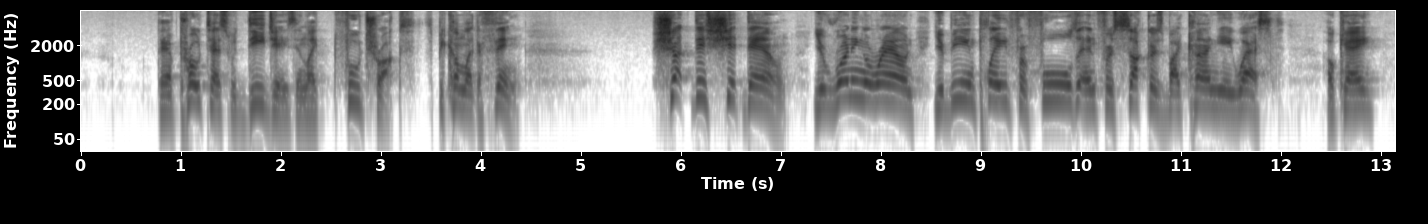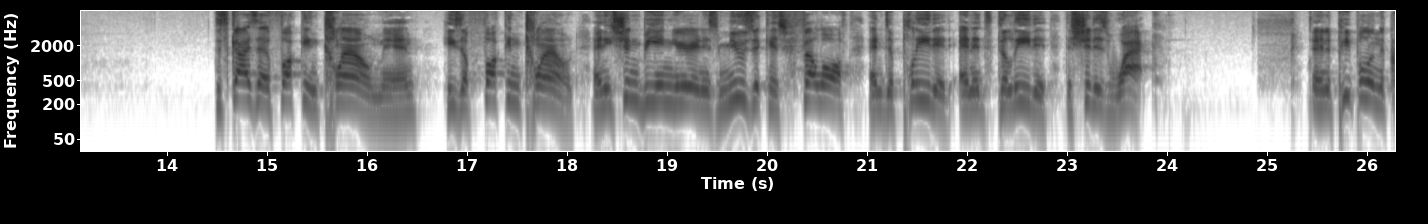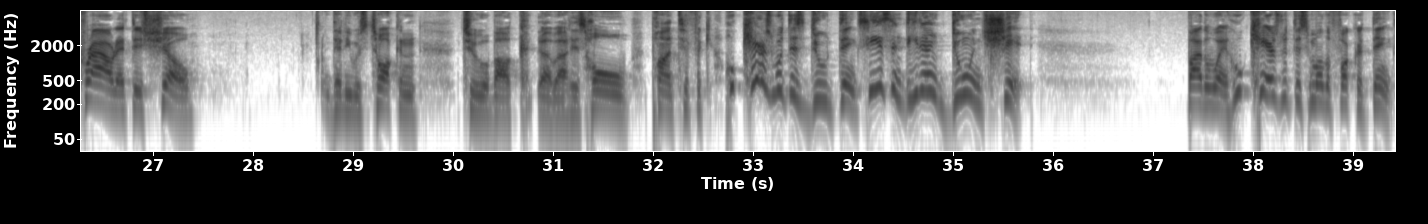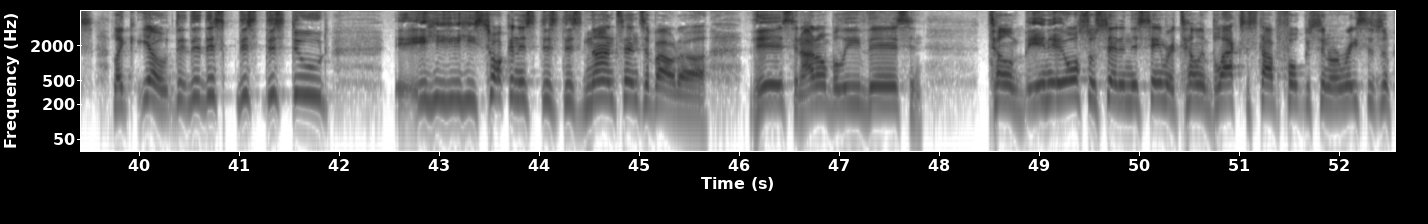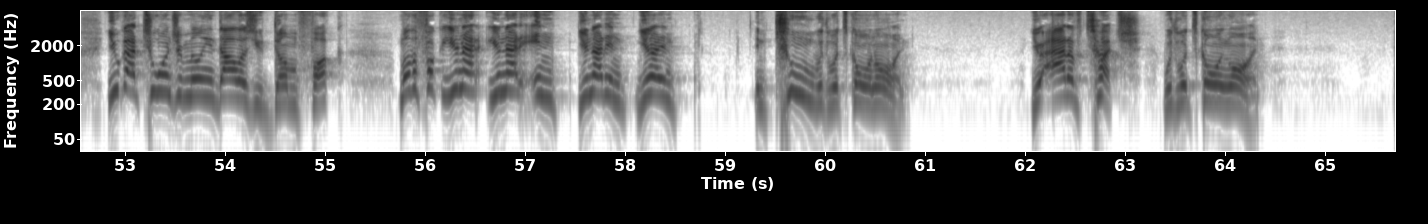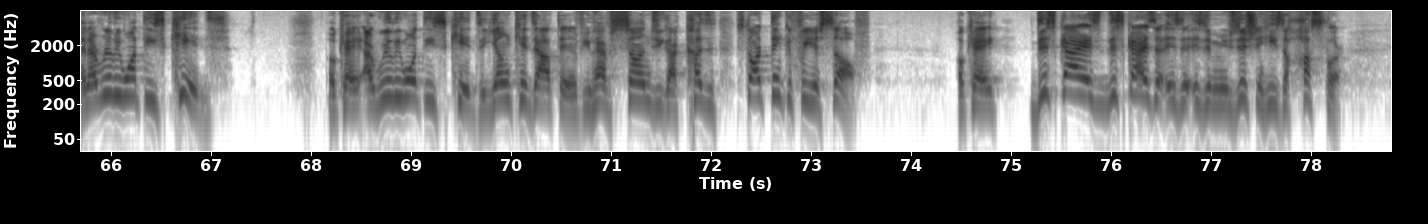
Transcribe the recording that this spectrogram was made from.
They have protests with DJs and like food trucks. It's become like a thing. Shut this shit down. You're running around, you're being played for fools and for suckers by Kanye West. Okay? This guy's a fucking clown, man. He's a fucking clown. And he shouldn't be in here, and his music has fell off and depleted and it's deleted. The shit is whack. And the people in the crowd at this show that he was talking to about about his whole pontificate. Who cares what this dude thinks? He isn't he isn't doing shit. By the way, who cares what this motherfucker thinks? Like, yo, th- th- this this this dude he he's talking this this this nonsense about uh this and I don't believe this and telling and it also said in this same way telling blacks to stop focusing on racism. You got 200 million dollars, you dumb fuck. Motherfucker, you're not you're not in you're not in you're not in in tune with what's going on. You're out of touch with what's going on. And I really want these kids, okay? I really want these kids, the young kids out there, if you have sons, you got cousins, start thinking for yourself, okay? This guy is this guy is a, is a, is a musician. He's a hustler.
